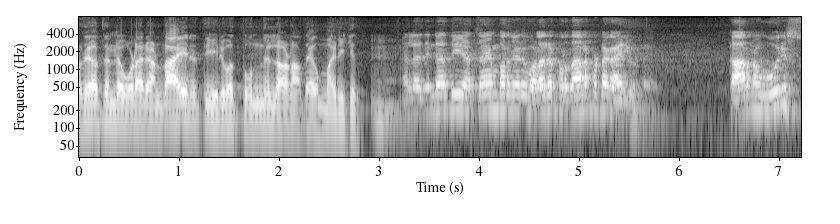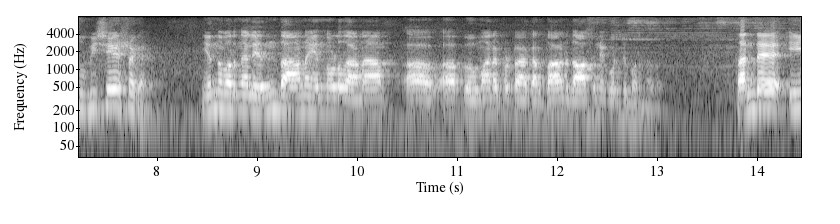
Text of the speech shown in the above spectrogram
അദ്ദേഹത്തിന്റെ കൂടെ രണ്ടായിരത്തി ഇരുപത്തൊന്നിലാണ് അദ്ദേഹം മരിക്കുന്നത്. അല്ല ഇതിന്റെ അകത്ത് ഈ അച്ചായൻ പറഞ്ഞൊരു വളരെ പ്രധാനപ്പെട്ട കാര്യമുണ്ട്. കാരണം ഒരു സുവിശേഷകൻ എന്ന് പറഞ്ഞാൽ എന്താണ് എന്നുള്ളതാണ് ആ ബഹുമാനപ്പെട്ട കർത്താവിന്റെ ദാസിനെ കുറിച്ച് പറഞ്ഞത്. തന്റെ ഈ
